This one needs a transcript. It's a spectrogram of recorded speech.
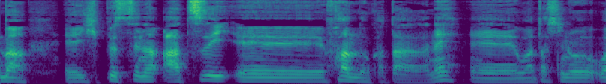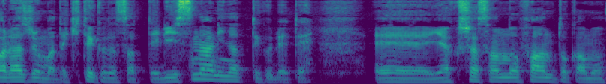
まあ、えー、ヒップステの熱い、えー、ファンの方がね、えー、私のラジオまで来てくださってリスナーになってくれて、えー、役者さんのファンとかも、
